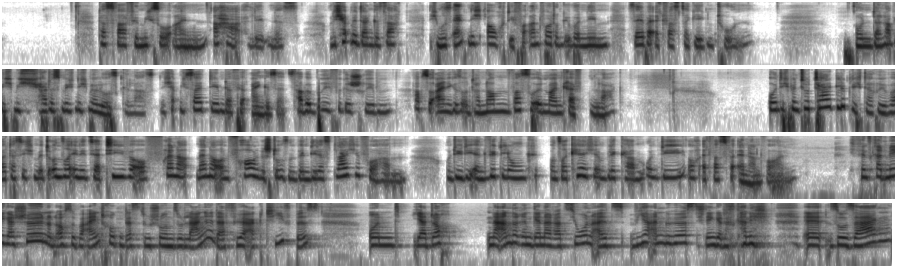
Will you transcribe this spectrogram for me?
Das war für mich so ein Aha-Erlebnis. Und ich habe mir dann gesagt, ich muss endlich auch die Verantwortung übernehmen, selber etwas dagegen tun. Und dann habe ich mich, hat es mich nicht mehr losgelassen. Ich habe mich seitdem dafür eingesetzt, habe Briefe geschrieben, habe so einiges unternommen, was so in meinen Kräften lag. Und ich bin total glücklich darüber, dass ich mit unserer Initiative auf Männer und Frauen gestoßen bin, die das Gleiche vorhaben und die die Entwicklung unserer Kirche im Blick haben und die auch etwas verändern wollen. Ich finde es gerade mega schön und auch so beeindruckend, dass du schon so lange dafür aktiv bist und ja doch einer anderen Generation als wir angehörst. Ich denke, das kann ich äh, so sagen.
